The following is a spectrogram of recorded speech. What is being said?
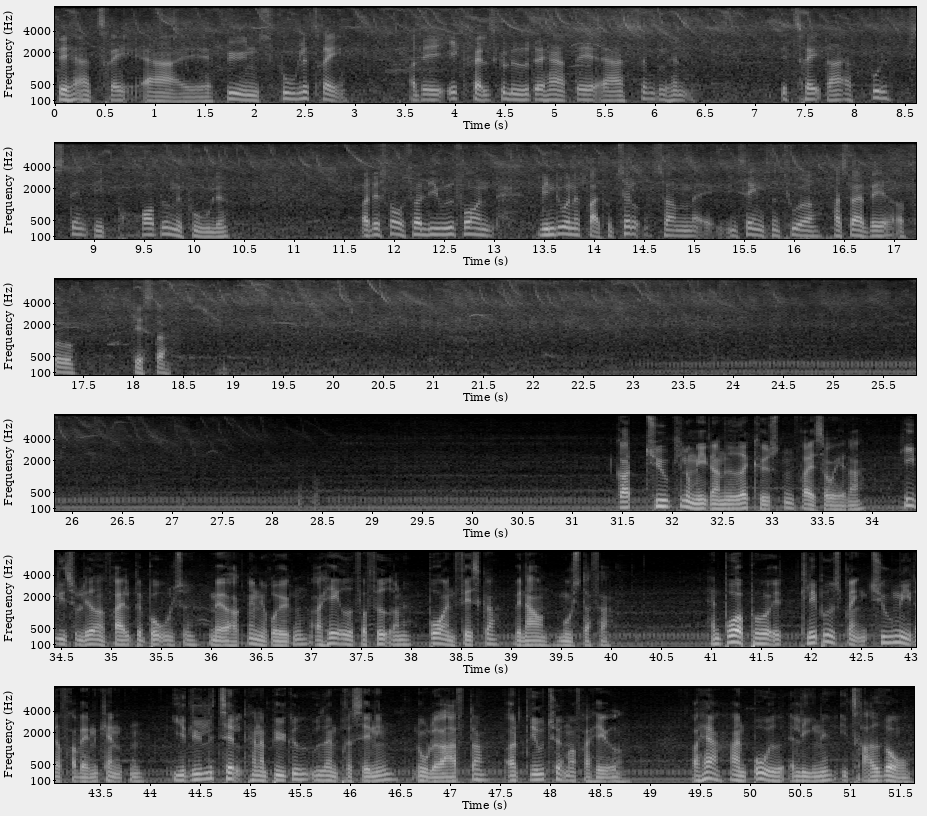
Det her træ er øh, byens fugletræ, og det er ikke falske lyde det her. Det er simpelthen et træ, der er fuldstændig proppet med fugle. Og det står så lige ude foran vinduerne fra et hotel, som i sagens natur har svært ved at få gæster. Godt 20 km nede ad kysten fra Essaouira, helt isoleret fra al beboelse, med ørkenen i ryggen og havet for fødderne, bor en fisker ved navn Mustafa. Han bor på et klippeudspring 20 meter fra vandkanten, i et lille telt, han har bygget ud af en præsending, nogle rafter og et drivtømmer fra havet. Og her har han boet alene i 30 år.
